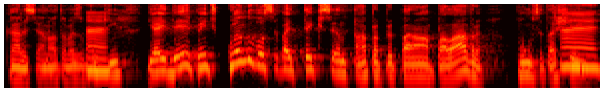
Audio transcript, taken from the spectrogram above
Cara, você anota mais um É. pouquinho. E aí, de repente, quando você vai ter que sentar pra preparar uma palavra, pum, você tá cheio. É.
